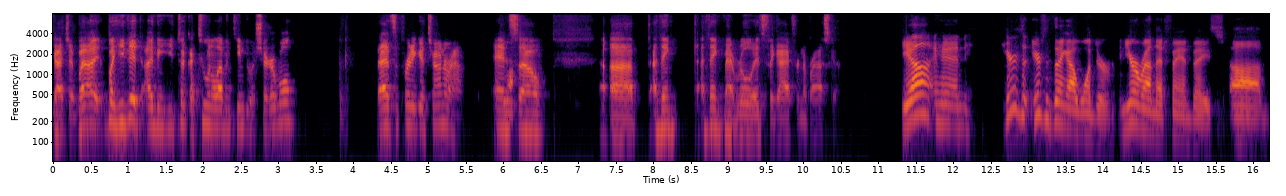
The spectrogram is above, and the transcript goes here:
gotcha. But I, but he did. I mean, you took a two and eleven team to a Sugar Bowl. That's a pretty good turnaround. And Yeah. so, uh, I think I think Matt Rhule is the guy for Nebraska. Yeah, and here's the, here's the thing I wonder, and you're around that fan base. Um,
